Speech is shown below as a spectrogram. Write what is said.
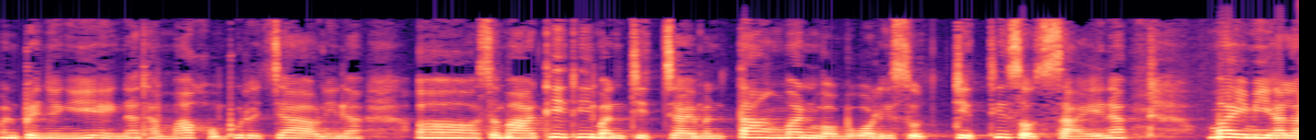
มันเป็นอย่างนี้เองนะธรรมะของพุทธเจ้านี่นะเออสมาธิที่มันจิตใจมันตั้งมั่นบริสุทธิ์จิตที่สดใสนะไม่มีอะไร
